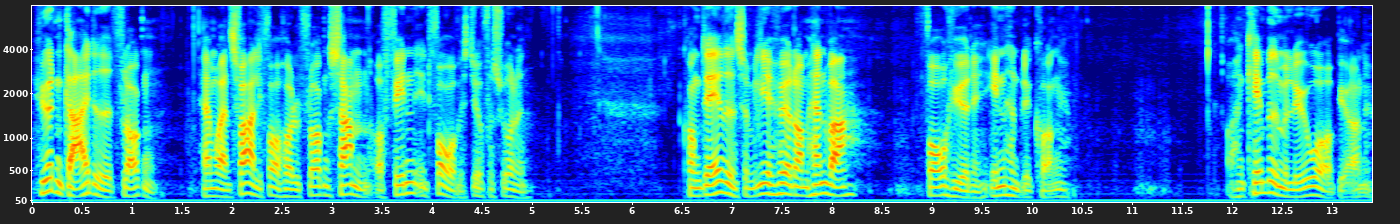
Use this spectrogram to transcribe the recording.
Hyrden guidede flokken. Han var ansvarlig for at holde flokken sammen og finde et får, hvis det var forsvundet. Kong David, som vi lige har hørt om, han var forhyrte, inden han blev konge. Og han kæmpede med løver og bjørne.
